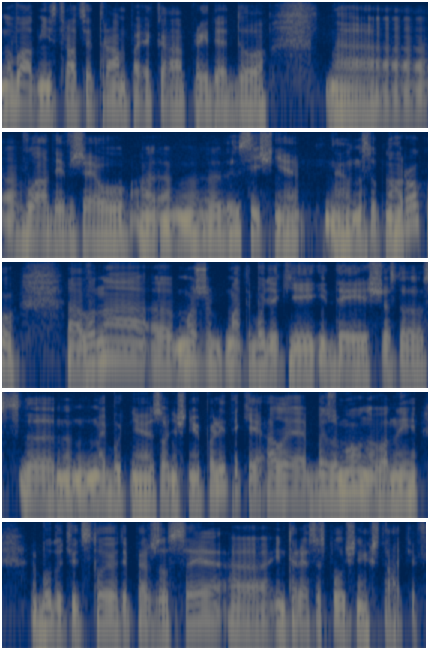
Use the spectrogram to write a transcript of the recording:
нова адміністрація Трампа, яка прийде до е, влади вже у е, січні е, наступного року, е, вона е, може мати будь-які ідеї щодо е, майбутньої зовнішньої політики, але безумовно вони будуть відстоювати перш за все е, інтереси Сполучених Штатів.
